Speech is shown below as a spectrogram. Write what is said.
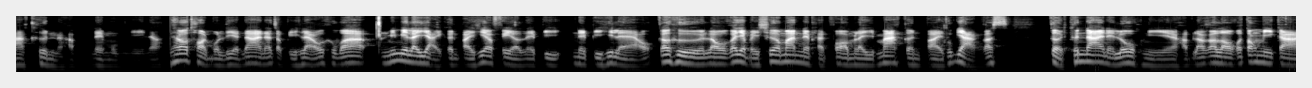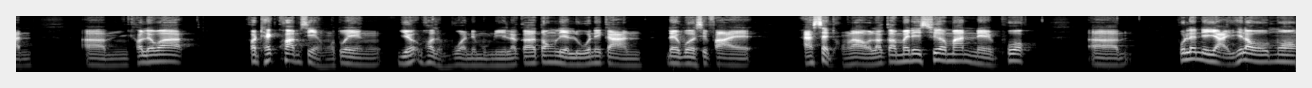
มากขึ้นนะครับในมุมนี้นะถ้าเราถอดบทเรียนได้นะจากปีที่แล้วก็คือว่ามันไม่มีอะไรใหญ่เกินไปที่จะ fail ในปีในปีที่แล้ว ก็คือเราก็อย่าไปเชื่อมั่นในแพลตฟอร์มอะไรมากเกินไป ทุกอย่างก็เกิดขึ้นได้ในโลกนี้นะครับแล้วก็เราก็ต้องมีการเขาเรียกว่า protect ความเสี่ยงของตัวเองเยอะพอสมควรในมุมนี้ แล้วก็ต้องเรียนรู้ในการ diversify asset ของเรา แล้วก็ไม่ได้เชื่อมั่นในพวก ผู้เล่นใหญ่ๆ ที่เรามอง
